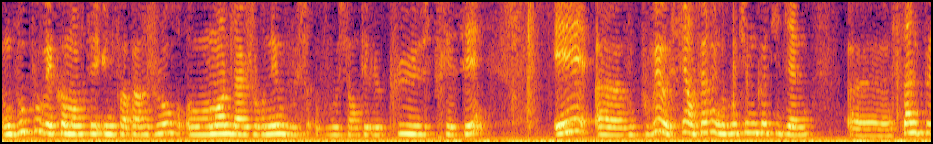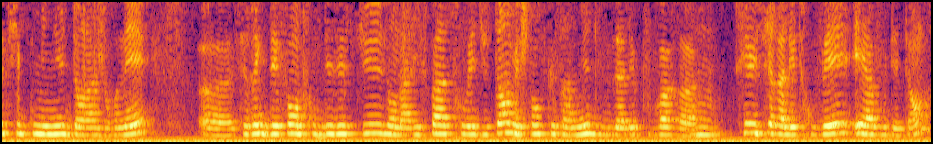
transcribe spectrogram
Donc, vous pouvez commencer une fois par jour au moment de la journée où vous vous, sentez le plus stressé. Et euh, vous pouvez aussi en faire une routine quotidienne. 5 petites minutes dans la journée. Euh, c'est vrai que des fois on trouve des excuses, on n'arrive pas à se trouver du temps, mais je pense que 5 minutes vous allez pouvoir euh, Mm. réussir à les trouver et à vous détendre.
